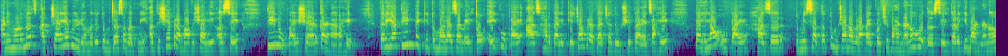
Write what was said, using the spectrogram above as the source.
आणि म्हणूनच आजच्या या व्हिडिओमध्ये तुमच्यासोबत मी अतिशय प्रभावशाली असे तीन उपाय शेअर करणार आहे. तर या तीन पैकी तुम्हाला जमेल तो एक उपाय आज हरतालिकेच्या व्रताच्या दिवशी करायचा आहे. पहिला उपाय हा जर तुम्ही सतत तुमच्या नवरा बायकोची भांडणं होत असतील तर ही भांडणं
